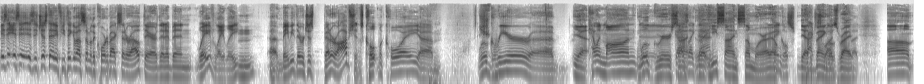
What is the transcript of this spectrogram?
Is it, is it is it just that if you think about some of the quarterbacks that are out there that have been waived lately, uh, maybe there were just better options. Colt McCoy, um, Will Grier, uh, yeah. Kellen Mond, Will uh, Grier guys signed. like that. he signed somewhere. I don't, Bengals, Yeah, the Bengals. squad, right. but- Um,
